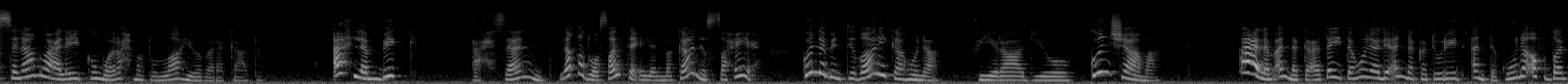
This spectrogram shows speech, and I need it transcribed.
السلام عليكم ورحمة الله وبركاته. أهلا بك. أحسنت. لقد وصلت إلى المكان الصحيح. كنا بانتظارك هنا في راديو كن شامة أعلم أنك أتيت هنا لأنك تريد أن تكون أفضل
